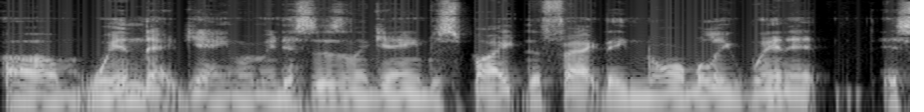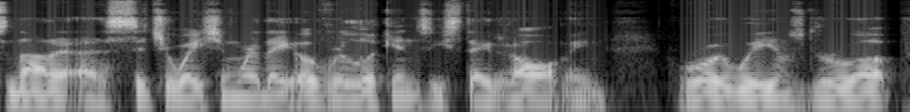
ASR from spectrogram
um, win that game. I mean, this isn't a game, despite the fact they normally win it. It's not a, a situation where they overlook NC State at all. I mean, Roy Williams grew up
